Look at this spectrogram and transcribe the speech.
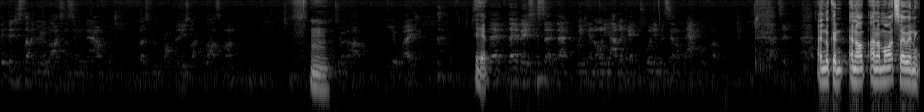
think they just started doing licensing now for first few properties like last month. Mm. Two and a half year wait. Yeah. They, And look, and, and, I, and I might say, when,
